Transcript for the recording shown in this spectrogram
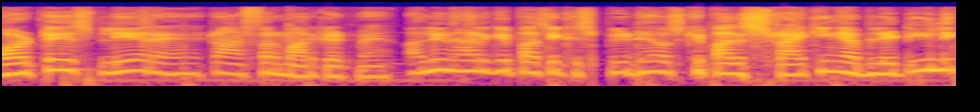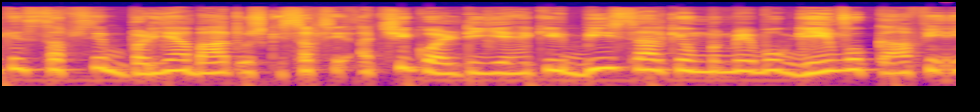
hottest player है ट्रांसफ़र मार्केट में। अर्लिन हालैंड के पास एक स्पीड है, उसके पास स्ट्राइकिंग एबिलिटी लेकिन सबसे बढ़िया बात, उसकी सबसे अच्छी क्वालिटी ये है कि 20 साल की उम्र में वो गेम को काफ़ी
